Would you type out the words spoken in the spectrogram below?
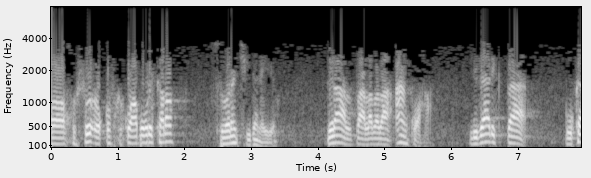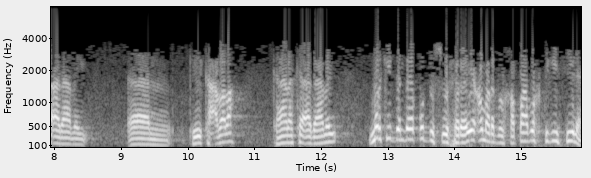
oo khushuucu qofka ku abuuri karo soona jiidanayo. Bilaal baa labadaa caan ku ahaa. Lidaalik baa uu ka adaamay kii kacbada kaana ka adaamay markii dambe qudus uu xoreeyey cumar ibn khaaab waktigiisiina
